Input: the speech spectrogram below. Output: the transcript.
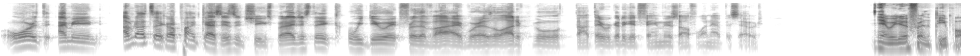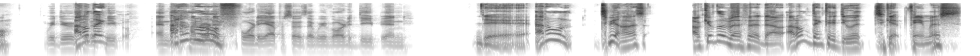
Or, th- I mean, I'm not saying our podcast isn't cheeks, but I just think we do it for the vibe, whereas a lot of people thought they were going to get famous off one episode. Yeah, we do it for the people. We do it I for don't the think- people and the I don't know if- 140 episodes that we've already deep in. Yeah, I don't. To be honest, I'll give them the benefit of the doubt. I don't think they do it to get famous.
